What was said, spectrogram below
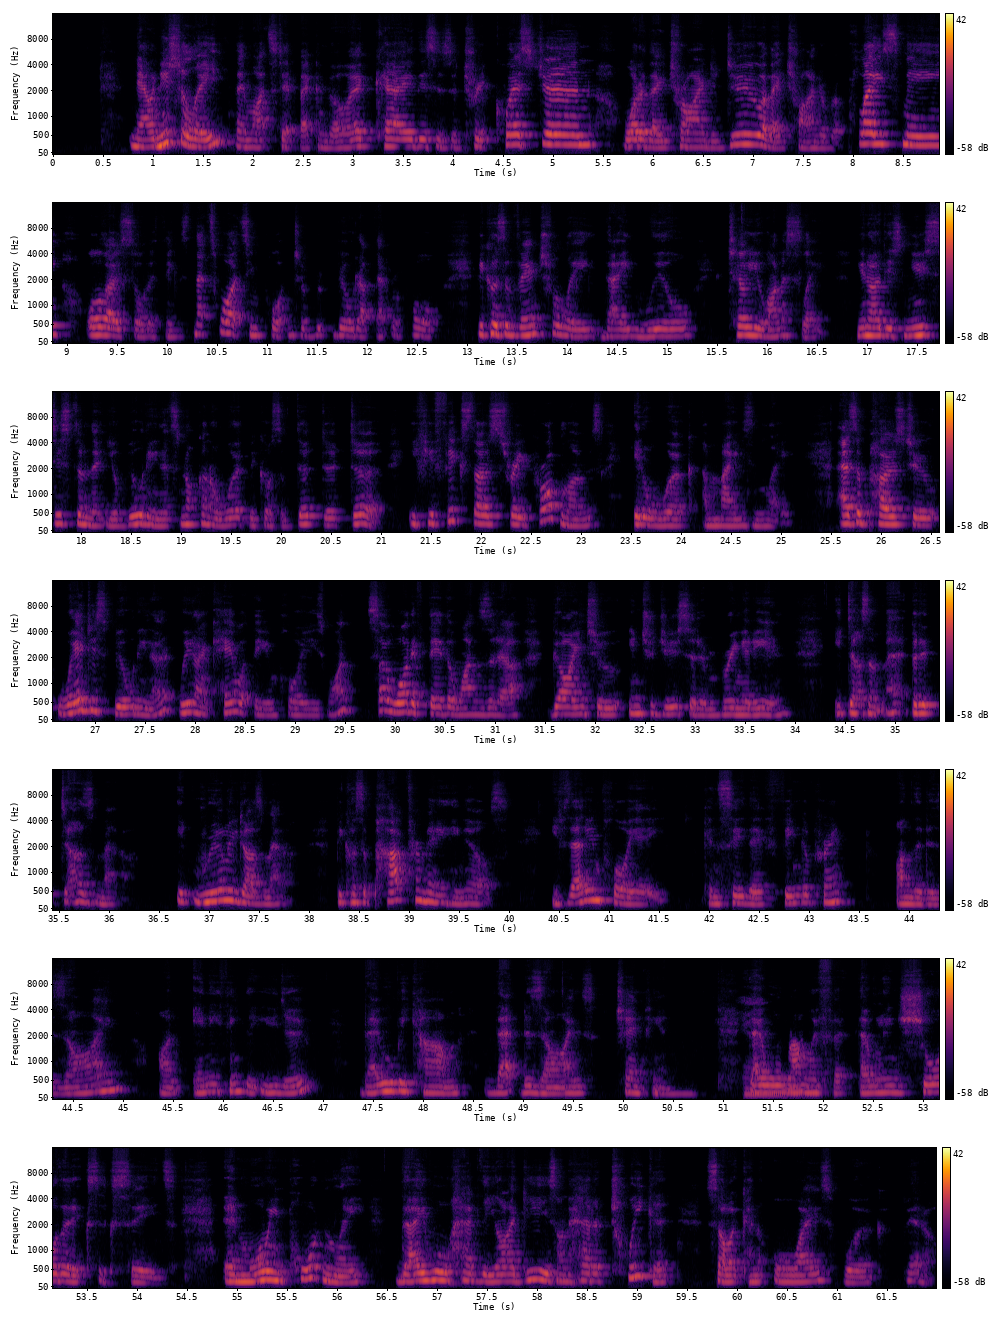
Now, initially, they might step back and go, okay, this is a trick question. What are they trying to do? Are they trying to replace me? All those sort of things. And that's why it's important to build up that rapport because eventually they will tell you honestly, you know, this new system that you're building, it's not going to work because of dirt, dirt, dirt. If you fix those three problems, it'll work amazingly as opposed to we're just building it. We don't care what the employees want. So what if they're the ones that are going to introduce it and bring it in? It doesn't matter, but it does matter. It really does matter because apart from anything else, if that employee can see their fingerprint on the design, on anything that you do, they will become that design's champion. Yeah. They will run with it. They will ensure that it succeeds. And more importantly, they will have the ideas on how to tweak it so it can always work better.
